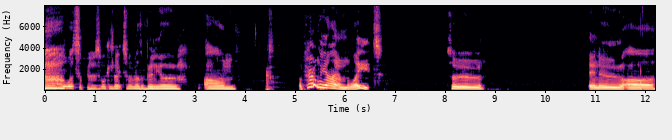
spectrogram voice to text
What's up guys, welcome back to another video. Um, apparently I am late to a new, uh,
